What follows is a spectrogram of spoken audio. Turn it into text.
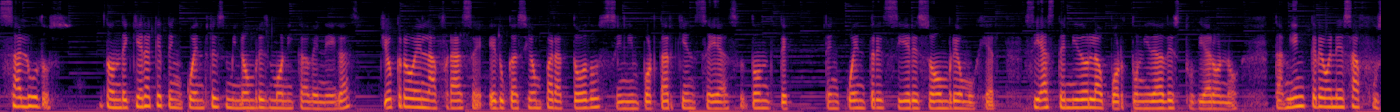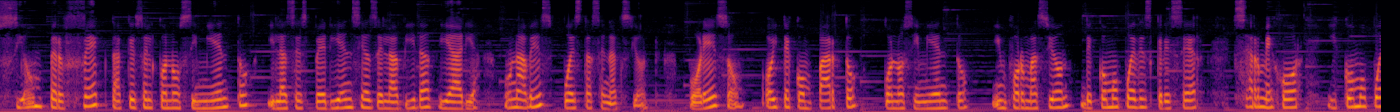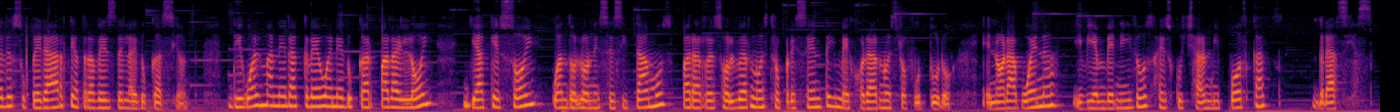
Saludos. Donde quiera que te encuentres, mi nombre es Mónica Venegas. Yo creo en la frase educación para todos, sin importar quién seas, donde te, te, encuentres, si eres hombre o mujer, si has tenido la oportunidad de estudiar o no. También creo en esa fusión perfecta que es el conocimiento y las experiencias de la vida diaria, una vez puestas en acción. Por eso, hoy te comparto conocimiento, información de cómo puedes crecer, ser mejor y cómo puedes superarte a través de la educación. De igual manera creo en educar para el hoy, ya que soy cuando lo necesitamos para resolver nuestro presente y mejorar nuestro futuro. Enhorabuena y bienvenidos a escuchar mi podcast. Gracias.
